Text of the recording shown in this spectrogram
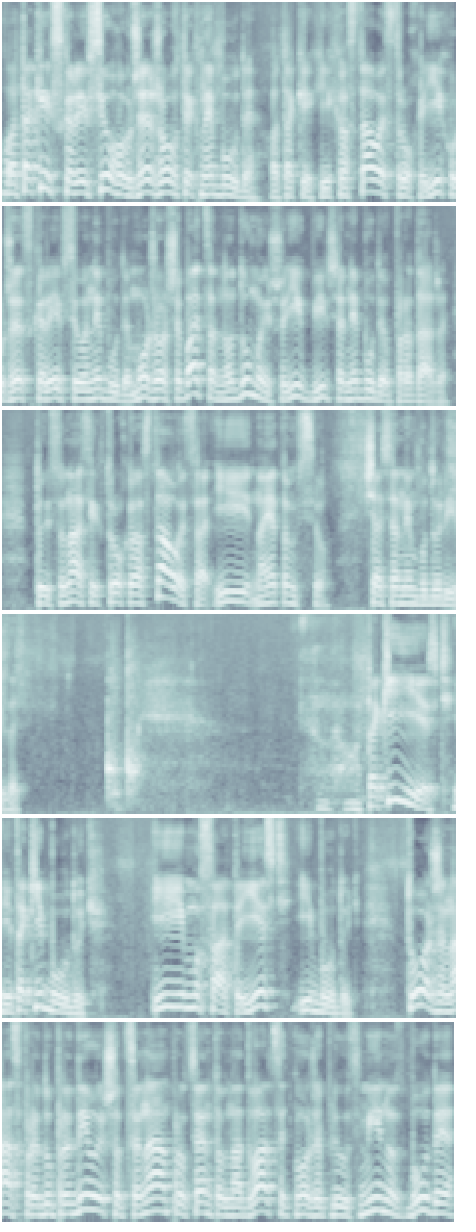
отаких, скоріше всього, вже жовтих не буде. Отаких. Їх осталось трохи, їх вже, скоріше всього, не буде. Можу ошибатися, але думаю, що їх більше не буде в продажі. Тобто у нас їх трохи осталося і на цьому все. Зараз я ним буду різати. Такі є і такі будуть. І мусати є і будуть. Теж нас предупредили, що ціна процентів на 20, може плюс-мінус, буде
